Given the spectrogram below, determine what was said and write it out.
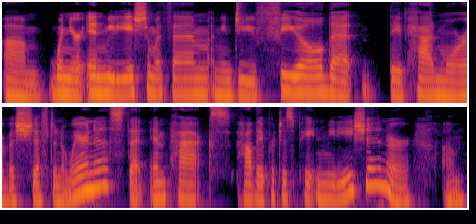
Um, when you're in mediation with them, I mean, do you feel that they've had more of a shift in awareness that impacts how they participate in mediation? Or um,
